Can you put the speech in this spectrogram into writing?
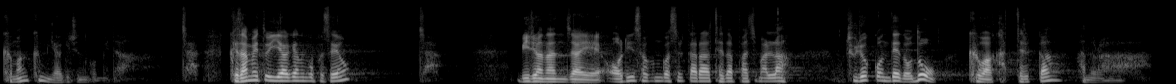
그만큼 이야기 주는 겁니다. 자, 그 다음에 또 이야기하는 거 보세요. 자, 미련한 자의 어리석은 것을 따라 대답하지 말라. 두렵건대 너도 그와 같을까 하노라.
